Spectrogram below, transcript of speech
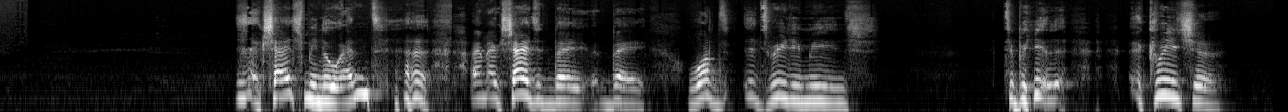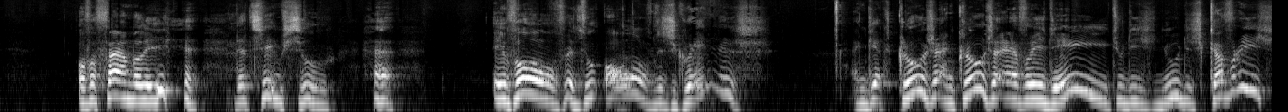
This excites me no end. I'm excited by, by what it really means to be a, a creature of a family that seems to evolve into all of this greatness and get closer and closer every day to these new discoveries.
